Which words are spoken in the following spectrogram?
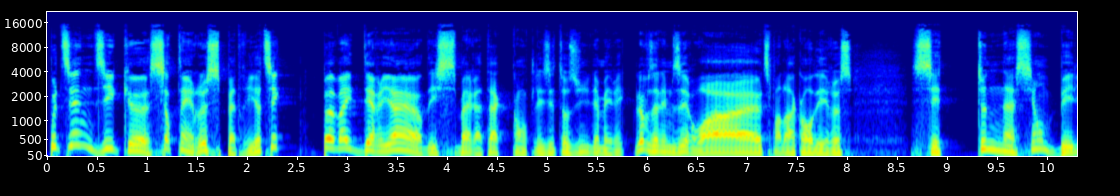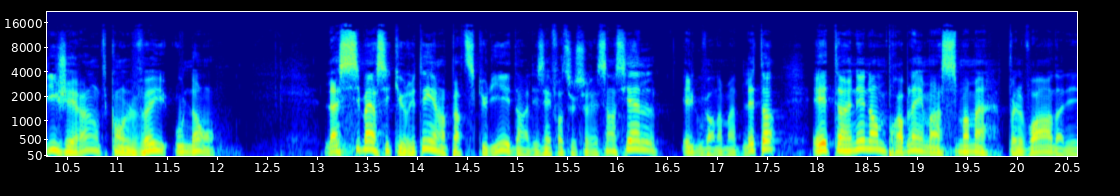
Poutine dit que certains Russes patriotiques peuvent être derrière des cyberattaques contre les États-Unis d'Amérique. Là, vous allez me dire, ouais, tu parles encore des Russes. C'est une nation belligérante, qu'on le veuille ou non. La cybersécurité, en particulier dans les infrastructures essentielles et le gouvernement de l'État, est un énorme problème en ce moment. Vous pouvez le voir dans les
